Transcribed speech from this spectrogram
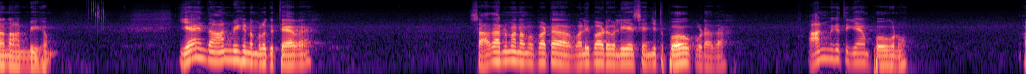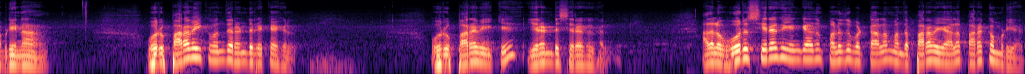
தான் ஆன்மீகம். ஏன் இந்த ஆன்மீகம் நம்மளுக்கு தேவை? சாதாரணமாக நம்ம பாட்டா வழிபாடு வழியே செஞ்சுட்டு போகக்கூடாதா? ஆன்மீகத்துக்கு ஏன் போகணும்? அப்படின்னா ஒரு பறவைக்கு வந்து ரெண்டு ரெக்கைகள். ஒரு பறவைக்கு இரண்டு சிறகுகள். அதில் ஒரு சிறகு எங்கேயாவது பழுதுபட்டாலும் அந்த பறவையால் பறக்க முடியாது.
